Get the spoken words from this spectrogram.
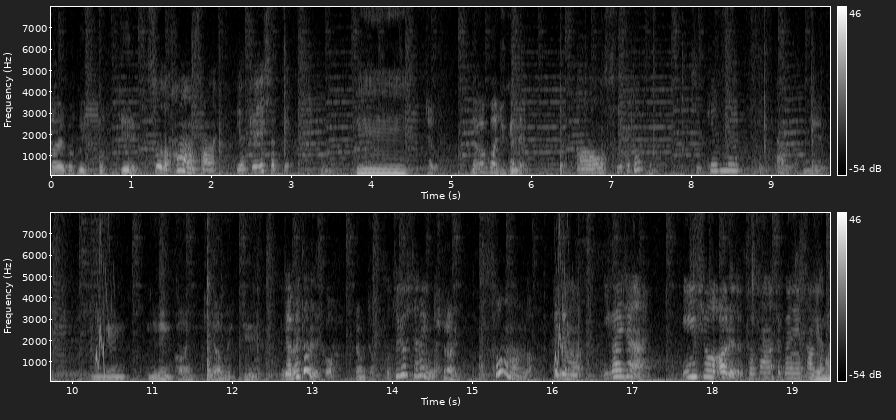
大学行っとって。そうだ浜野さん野球でしたっけ？え。ー、じゃあ大学は受験だよ。ああそういうこと？受験で行ったんだ。で2年2年間やめて。やめたんですか？やめた。卒業してないんだ。してない。あそうなんだ。えでも意外じゃない？印象ある？塗装の職人さんとか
